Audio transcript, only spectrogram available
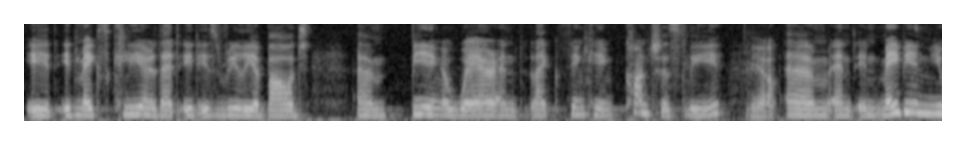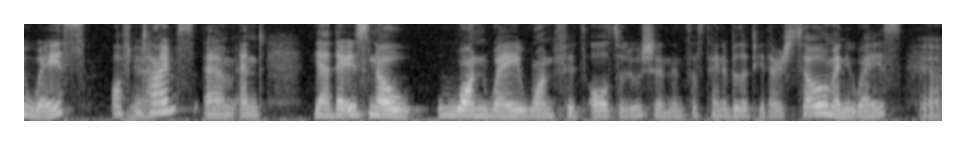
it it makes clear that it is really about um, being aware and like thinking consciously yeah um, and in maybe in new ways oftentimes yeah. Um, yeah. and yeah there is no one way one fits all solution in sustainability there are so many ways yeah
